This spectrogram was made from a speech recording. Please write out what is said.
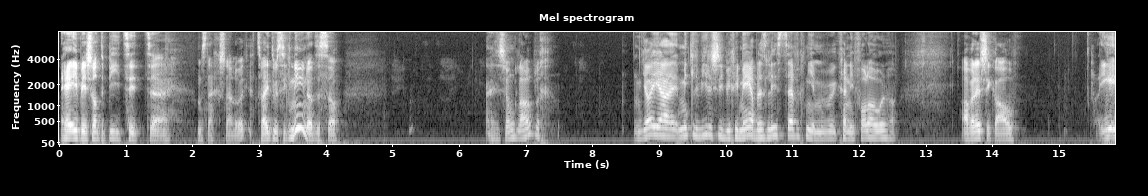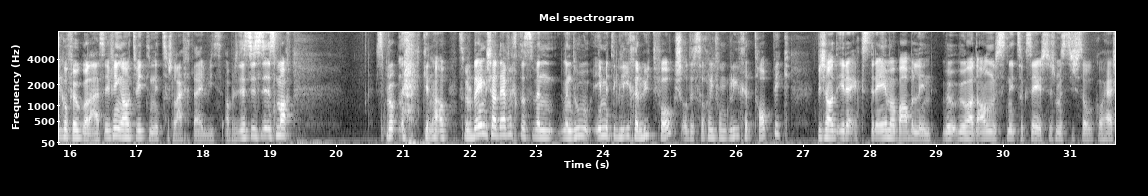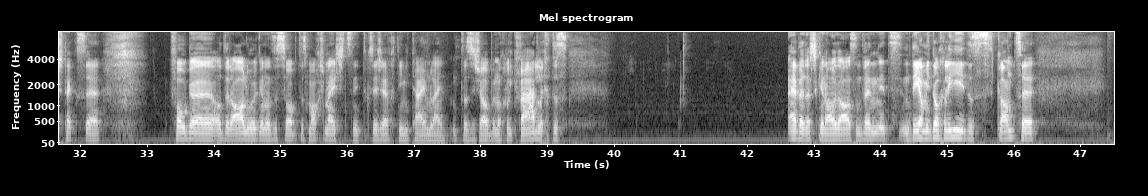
Hey, ich bin schon dabei seit, äh, muss nachher schnell schauen, 2009 oder so. Das ist unglaublich. Ja, ja, mittlerweile schreibe ich mehr, aber es liest es einfach niemand, weil ich keine Follower habe. Aber das ist egal. Ich, ich gehe viel lesen. Ich finde auch Twitter nicht so schlecht teilweise. Aber das ist, es macht... Das Pro genau. Das Problem ist halt einfach, dass wenn, wenn du immer den gleichen Leuten folgst oder so ein bisschen vom gleichen Topic, bist du halt in einer extremen Bubble in. Weil, weil halt anders nicht so siehst. Sonst müsstest du so Hashtags äh, folgen oder anschauen oder so. Aber das machst du meistens nicht. Du siehst einfach deine Timeline. Und das ist aber noch ein bisschen gefährlich, dass... Eben, das ist genau das. Und wenn jetzt... Und ich habe mich doch ein bisschen das ganze...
